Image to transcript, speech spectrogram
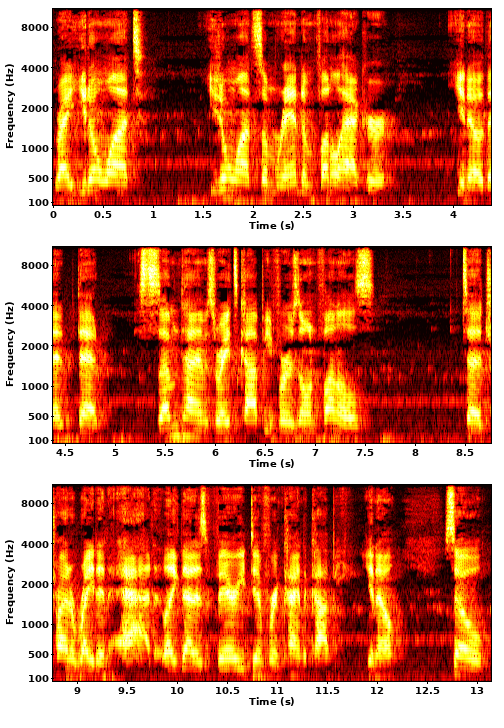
right? You don't want you don't want some random funnel hacker, you know, that that sometimes writes copy for his own funnels to try to write an ad. Like that is very different kind of copy, you know. So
